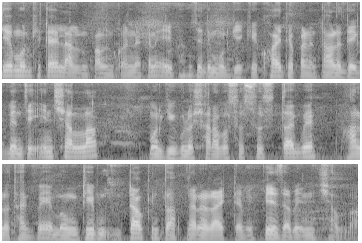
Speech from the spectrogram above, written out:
যে মুরগিটাই লালন পালন করেন না কেন, এইভাবে যদি মুরগিকে খাওয়াইতে পারেন, তাহলে দেখবেন যে ইনশাল্লাহ মুরগিগুলো সারা বছর সুস্থ থাকবে, ভালো থাকবে এবং ডিমটাও কিন্তু আপনারা রাইট টাইমে পেয়ে যাবেন ইনশাল্লাহ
